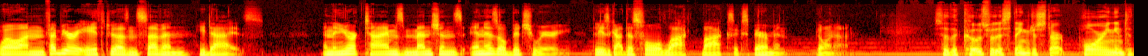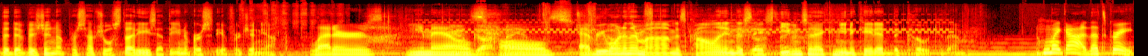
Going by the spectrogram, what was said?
Well, on February 8th, 2007, he dies. And the New York Times mentions in his obituary that he's got this whole locked box experiment going on. So the codes for this thing just start pouring into the Division of Perceptual Studies at the University of Virginia. Letters, emails, calls. Everyone and their mom is calling in to say Stevenson had communicated the code to them. Oh my god, that's great.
